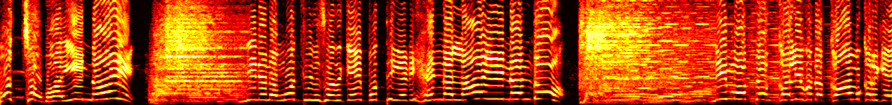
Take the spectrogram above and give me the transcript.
ಮುಚ್ಚೋ ಬಾಯಿ ನಾಯಿ. ನಿನ್ನ ಮುದ್ದಿರಿಸೋದಕ್ಕೆ ಬುದ್ಧಿ ಎಡಿ ಹೆಣ್ಣಲ್ಲ, ಈ ನಂದು. ನಿಮ್ಮತ್ತ ಕಲಿಯುಗದ ಕಾಮಕರಿಗೆ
